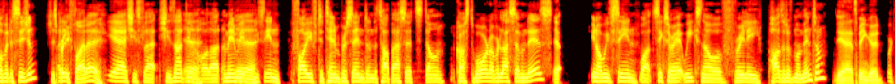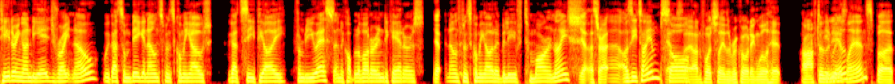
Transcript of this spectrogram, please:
of a decision. She's pretty flat, eh? Yeah, she's flat. She's not doing Yeah. a whole lot. I mean, Yeah. we've, we've seen 5 to 10% on the top assets down across the board over the last seven days. Yep. You know, we've seen, what, six or eight weeks now of really positive momentum. Yeah, it's been good. We're teetering on the edge right now. We've got some big announcements coming out. We got CPI from the US and a couple of other indicators. Yep. Announcements coming out, I believe, tomorrow night. Yeah, that's right. Uh, Aussie time. Yeah, so, so unfortunately, the recording will hit after the news lands, but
